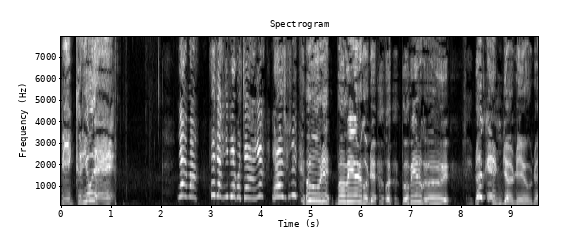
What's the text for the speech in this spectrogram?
びっくりよねじゃあまあ、ふがひでこちゃんや、よろしくね。俺、ボビー喜んで、おい、ボビー喜んで、おい、ラケンだねよ、なん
